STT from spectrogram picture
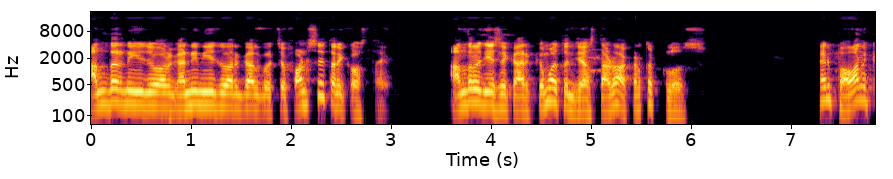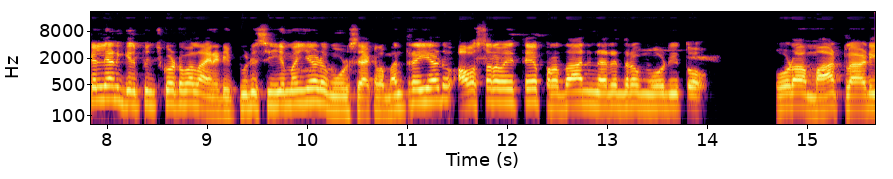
అందరి నియోజకవర్గ అన్ని నియోజకవర్గాలకు వచ్చే ఫండ్స్ ఇతనికి వస్తాయి. అందరూ చేసే కార్యక్రమం అతను చేస్తాడు అక్కడితో క్లోజ్. కానీ పవన్ కళ్యాణ్ గెలిపించుకోవడం వల్ల ఆయన డిప్యూటీ సీఎం అయ్యాడు మూడు శాఖల మంత్రి అయ్యాడు. అవసరమైతే ప్రధాని నరేంద్ర మోడీతో కూడా మాట్లాడి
